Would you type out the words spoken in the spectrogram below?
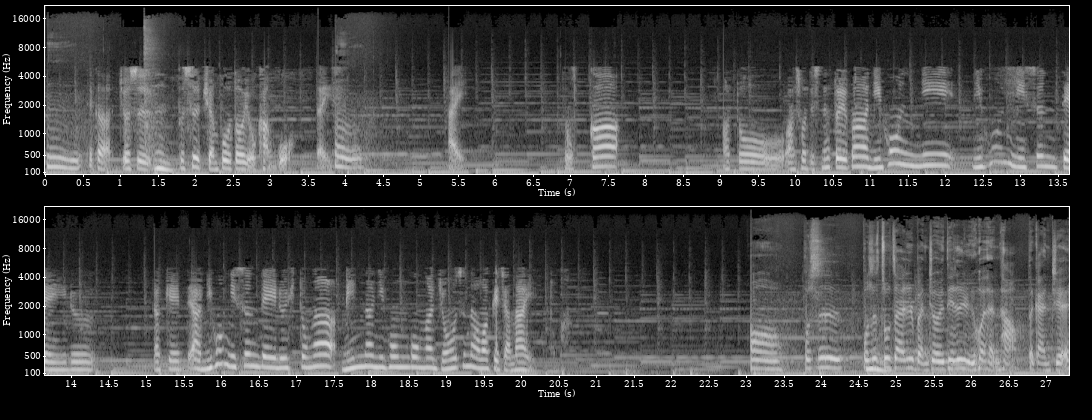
嗯这个就是，嗯，不是全部都有看过的意思。嗯はい。とか、あと、あ、そうですね。例えば、日本に、日本に住んでいるだけで、あ、日本に住んでいる人がみんな日本語が上手なわけじゃない。哦，不是不是住在日本就一定日语会很好的感觉。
